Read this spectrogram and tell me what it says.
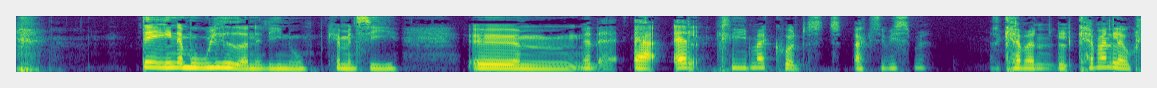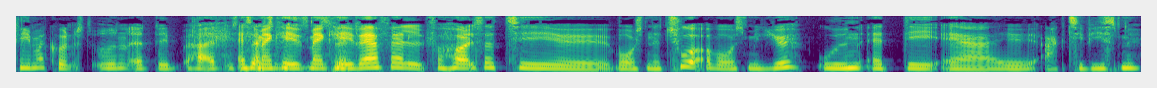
det er en af mulighederne lige nu, kan man sige. Øhm, Men er al klimakunst aktivisme? Altså, kan, man, kan man lave klimakunst, uden at det har et Altså man kan, man kan i hvert fald forholde sig til øh, vores natur og vores miljø, uden at det er øh, aktivisme.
